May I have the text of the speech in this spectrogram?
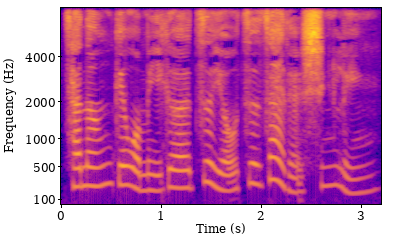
才能给我们一个自由自在的心灵。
